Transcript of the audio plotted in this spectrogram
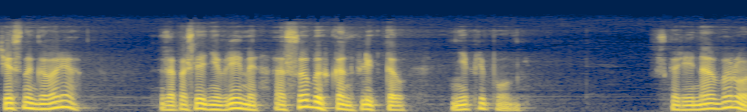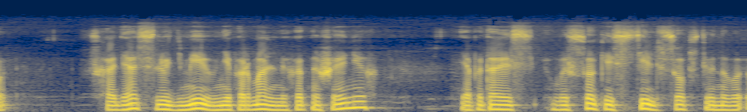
Честно говоря, за последнее время особых конфликтов не припомню. Скорее наоборот, сходясь с людьми в неформальных отношениях, я пытаюсь высокий стиль собственного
